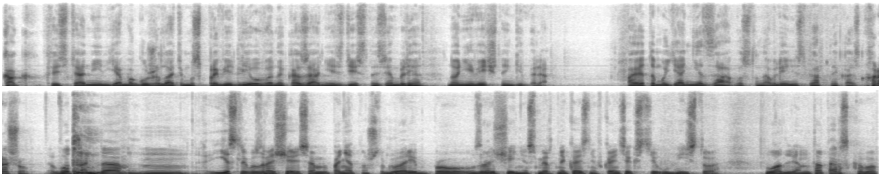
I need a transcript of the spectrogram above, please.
Как христианин я могу желать ему справедливого наказания здесь на земле, но не вечной гибели. Поэтому я не за восстановление смертной казни. Хорошо. Вот тогда, если возвращаясь, а мы понятно, что говорим про возвращение смертной казни в контексте убийства Владлена Татарского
